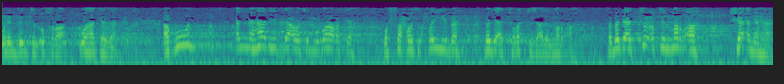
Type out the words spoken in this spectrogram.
وللبنت الأخرى وهكذا. أقول أن هذه الدعوة المباركة والصحوة الطيبة بدأت تركز على المرأة فبدأت تعطي المرأة شأنها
